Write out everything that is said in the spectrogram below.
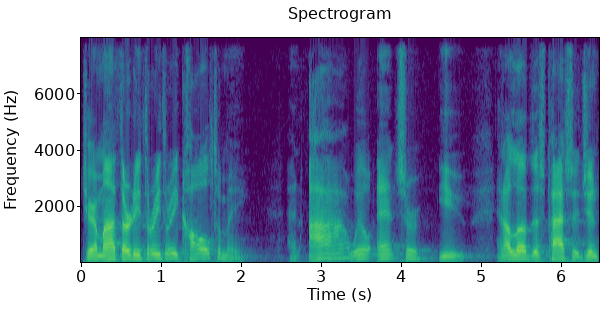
Jeremiah 33 3 Call to me, and I will answer you. And I love this passage in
